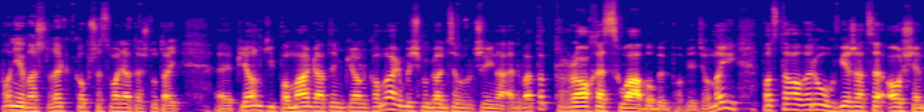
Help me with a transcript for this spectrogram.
ponieważ lekko przesłania też tutaj e, pionki, pomaga tym pionkom. No jakbyśmy gońcem wrócili na E2, to trochę słabo bym powiedział. No i podstawowy ruch, wieża C8.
